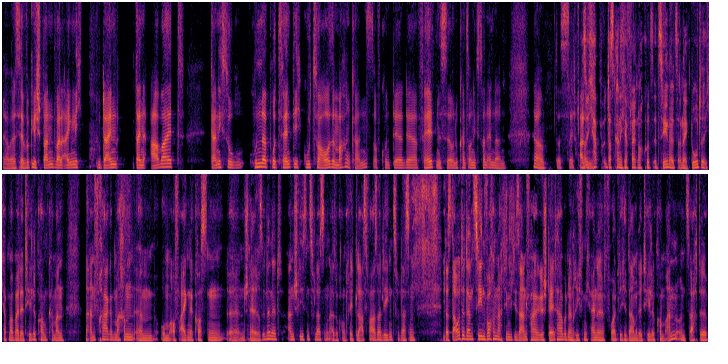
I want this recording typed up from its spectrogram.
Ja, aber das ist ja wirklich spannend, weil eigentlich du dein, deine Arbeit gar nicht so hundertprozentig gut zu Hause machen kannst, aufgrund der, der Verhältnisse und du kannst auch nichts dran ändern. Ja, das ist echt. Also ich habe, das kann ich ja vielleicht noch kurz erzählen als Anekdote. Ich habe mal bei der Telekom kann man eine Anfrage machen, ähm, um auf eigene Kosten äh, ein schnelleres Internet anschließen zu lassen, also konkret Glasfaser legen zu lassen. Das dauerte dann zehn Wochen, nachdem ich diese Anfrage gestellt habe. Dann rief mich eine freundliche Dame der Telekom an und sagte,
